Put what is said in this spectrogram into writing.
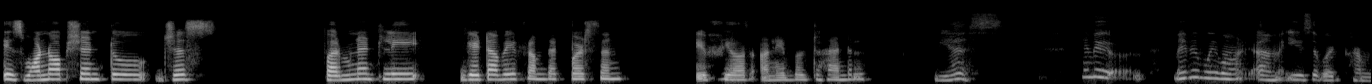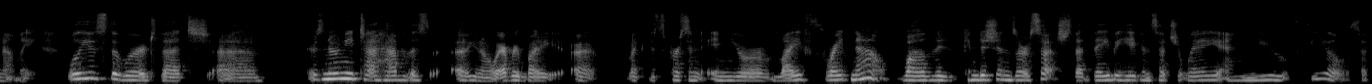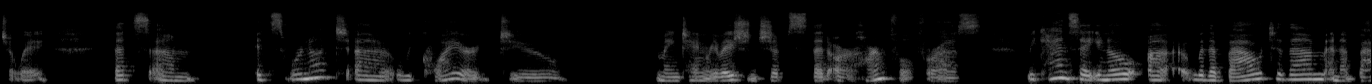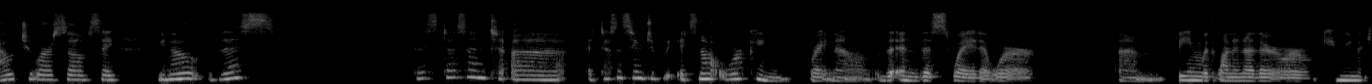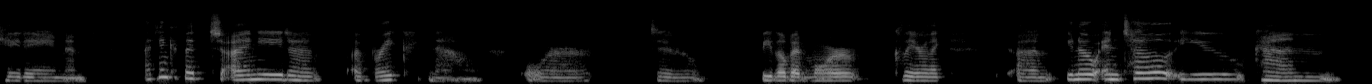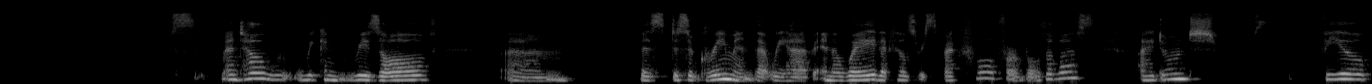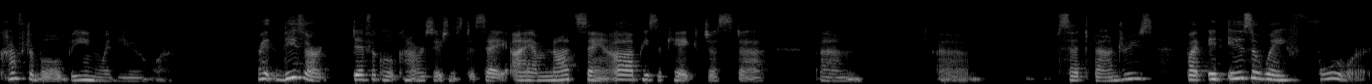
is one option to just permanently get away from that person if you're unable to handle? Yes. Maybe maybe we won't um, use the word permanently. We'll use the word that uh, there's no need to have this uh, you know everybody uh, like this person in your life right now while the conditions are such that they behave in such a way and you feel such a way. That's um it's we're not uh, required to maintain relationships that are harmful for us. We can say you know uh, with a bow to them and a bow to ourselves say you know this this doesn't uh it doesn't seem to be it's not working right now in this way that we're um, being with one another or communicating and i think that i need a, a break now or to be a little bit more clear like um, you know until you can until we can resolve um, this disagreement that we have in a way that feels respectful for both of us, I don't feel comfortable being with you. Or right, these are difficult conversations to say. I am not saying, "Oh, a piece of cake," just uh, um, um, set boundaries, but it is a way forward.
